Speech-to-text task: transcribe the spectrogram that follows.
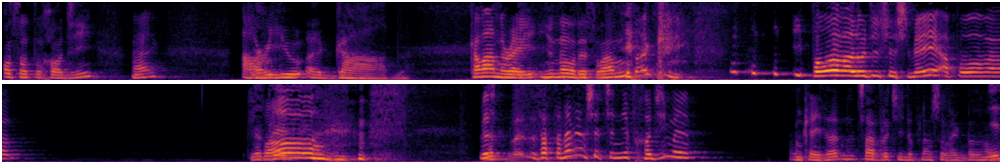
o co tu chodzi. Right? Are no. you a god? Come on, Ray, you know this one, tak? I połowa ludzi się śmieje, a połowa... No Co? No jest... Wiesz, no... Zastanawiam się, czy nie wchodzimy Okej, okay, no, trzeba wrócić do planszówek, bo znowu... Nie,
